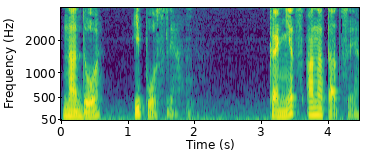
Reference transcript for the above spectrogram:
на «до» и «после». Конец аннотации.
